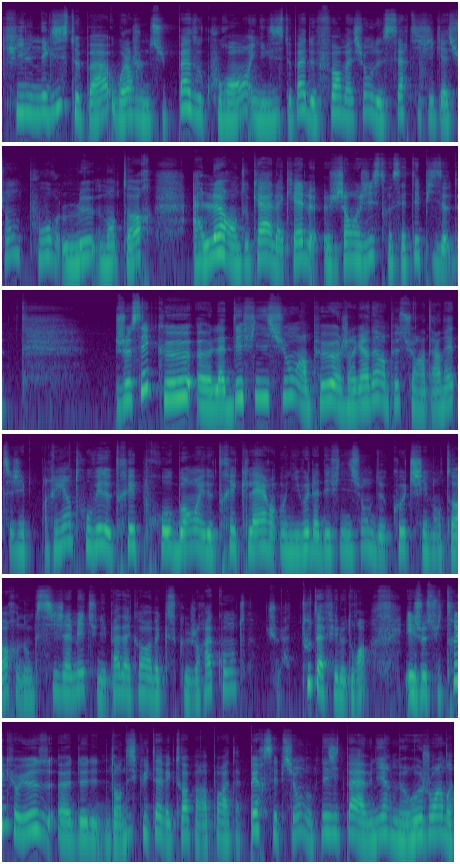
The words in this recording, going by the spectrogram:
qu'il n'existe pas, ou alors je ne suis pas au courant, il n'existe pas de formation ou de certification pour le mentor, à l'heure en tout cas à laquelle j'enregistre cet épisode. Je sais que euh, la définition un peu, je regardais un peu sur internet, j'ai rien trouvé de très probant et de très clair au niveau de la définition de coach et mentor. Donc si jamais tu n'es pas d'accord avec ce que je raconte, tu as tout à fait le droit. Et je suis très curieuse euh, d'en discuter avec toi par rapport à ta perception. Donc n'hésite pas à venir me rejoindre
